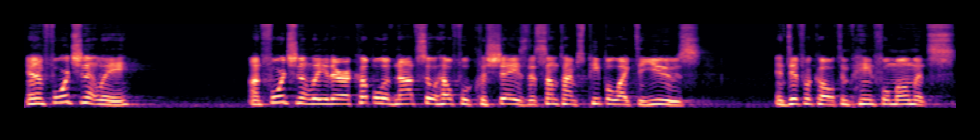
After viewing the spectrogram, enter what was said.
And unfortunately, unfortunately, there are a couple of not so helpful cliches that sometimes people like to use in difficult and painful moments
